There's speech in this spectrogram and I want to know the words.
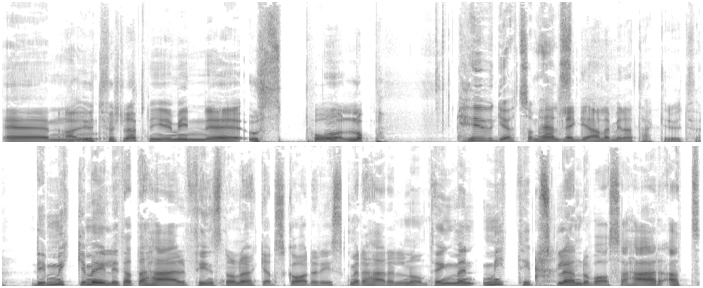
Ehm, ja utförslöpning är min eh, USP på Mm. lopp. hur gött som helst. Lägger alla mina attacker utför. Det är mycket möjligt att det här finns någon ökad skaderisk med det här eller någonting men mitt tips skulle ändå vara så här att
